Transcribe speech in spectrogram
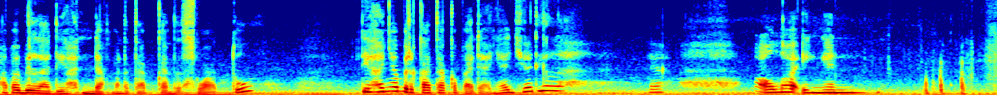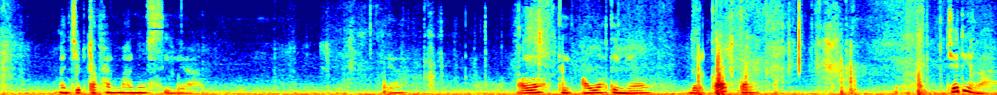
Apabila dia hendak menetapkan sesuatu, dia hanya berkata kepadanya, "Jadilah." Ya. Allah ingin menciptakan manusia. Ya. Allah Allah tinggal berkata, "Jadilah."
